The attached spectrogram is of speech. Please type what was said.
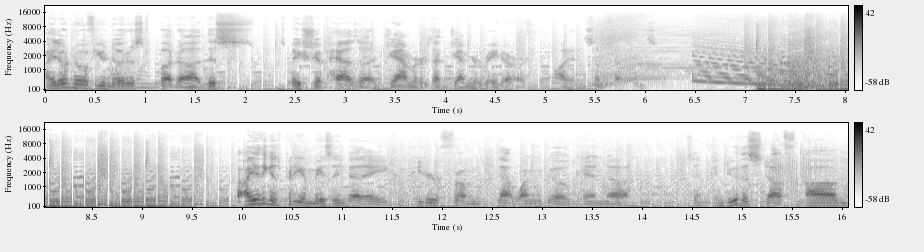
I don't know if you noticed, but uh, this spaceship has uh, jammers that jam your radar on it in some sections. I think it's pretty amazing that a computer from that long ago can uh, can do this stuff. Um,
